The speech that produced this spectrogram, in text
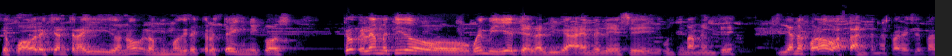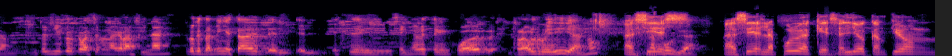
de, jugadores que han traído, ¿no? Los mismos directores técnicos. Creo que le han metido buen billete a la liga MLS últimamente y ha mejorado bastante, me parece, para mí. Entonces yo creo que va a ser una gran final. Creo que también está el, el, el este señor, este jugador, Raúl Ruidíaz, ¿no? Así la es. Pulga. Así es, la Pulga que salió campeón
